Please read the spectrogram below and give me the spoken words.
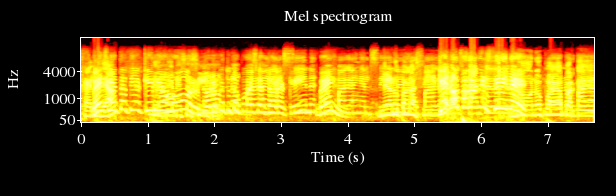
calidad. Ven, siéntate aquí, mi amor. No, que tú no te puedes sentar aquí. No paga en el cine. Mira, no paga cine. ¿Qué no paga en el cine? No, no paga parque de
